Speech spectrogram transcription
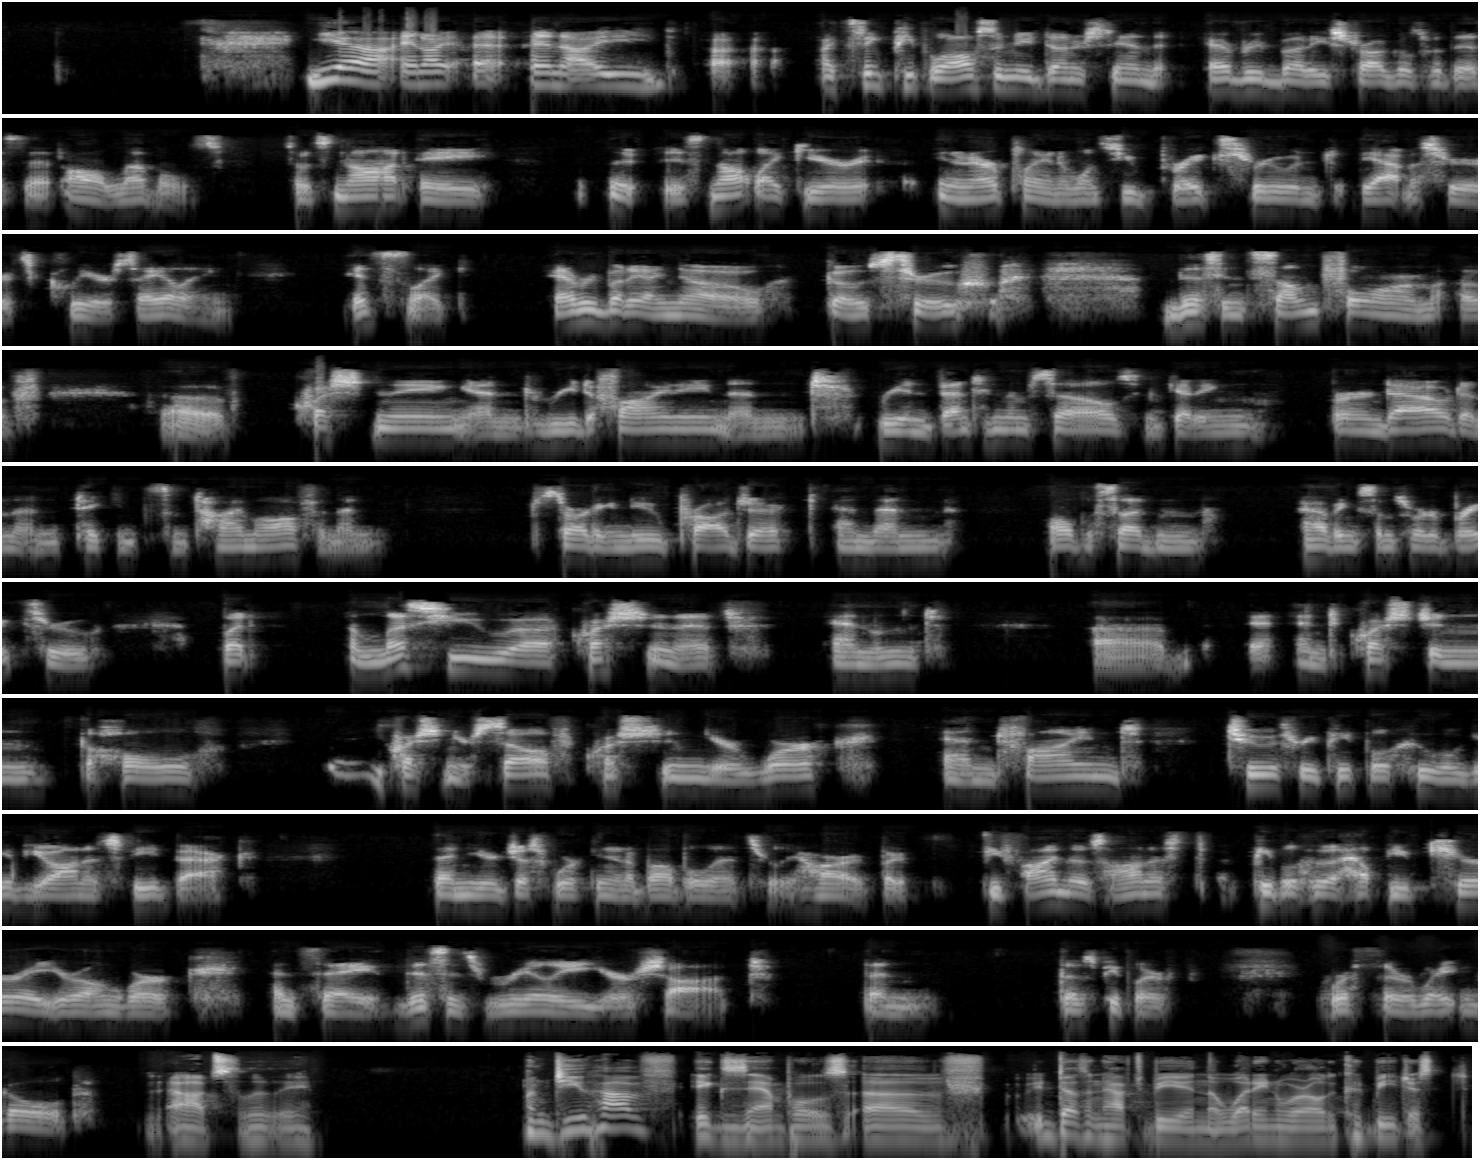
Yeah, and I and I uh, I think people also need to understand that everybody struggles with this at all levels. So it's not a it's not like you're in an airplane and once you break through into the atmosphere, it's clear sailing. It's like everybody I know goes through this in some form of, of questioning and redefining and reinventing themselves and getting burned out and then taking some time off and then starting a new project and then all of a sudden having some sort of breakthrough. But unless you uh, question it and uh, and question the whole, you question yourself, question your work, and find two or three people who will give you honest feedback, then you're just working in a bubble and it's really hard. But if you find those honest people who will help you curate your own work and say, this is really your shot, then those people are worth their weight in gold. Absolutely. Um, do you have examples of, it doesn't have to be in the wedding world, it could be just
